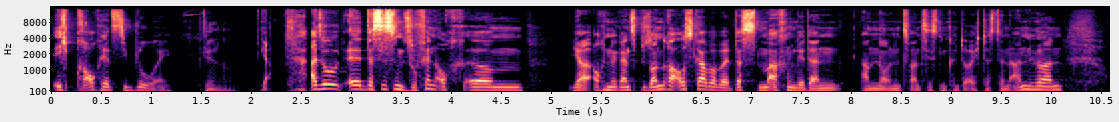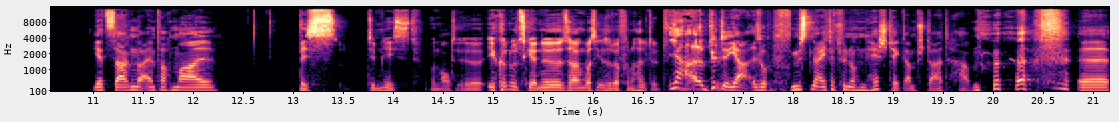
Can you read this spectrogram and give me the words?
ich brauche jetzt die Blu-ray. Genau. Ja, also äh, das ist insofern auch ähm, ja auch eine ganz besondere Ausgabe, aber das machen wir dann am 29. könnt ihr euch das dann anhören. Jetzt sagen wir einfach mal bis demnächst. Und äh, ihr könnt uns gerne sagen, was ihr so davon haltet. Ja, bitte, ja. Also wir müssten eigentlich dafür noch einen Hashtag am Start haben. äh,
